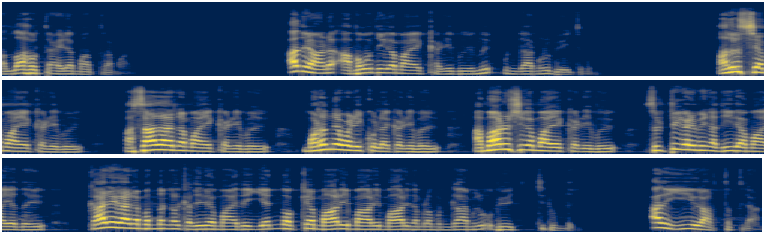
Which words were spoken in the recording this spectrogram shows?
അള്ളാഹു തായ മാത്രമാണ്. അതിനാണ് അഭൗതികമായ കഴിവ് എന്ന് മുൻഗാമികൾ ഉപയോഗിച്ചത്. അദൃശ്യമായ കഴിവ് അസാധാരണമായ കഴിവ് മടഞ്ഞ വഴിക്കുള്ള കഴിവ് അമാനുഷികമായ കഴിവ് സൃഷ്ടി കഴിവിന് അതീതമായത് കാര്യകാര ബന്ധങ്ങൾക്ക് അതീതമായത് എന്നൊക്കെ മാറി മാറി മാറി നമ്മുടെ മുൻഗാമികൾ ഉപയോഗിച്ചിട്ടുണ്ട്. അത് ഈ ഒരു അർത്ഥത്തിലാണ്.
